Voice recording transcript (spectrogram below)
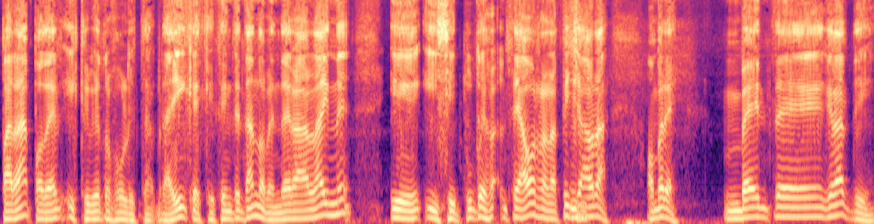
para poder inscribir otro futbolista. De ahí que, que está intentando vender a Laine y, y si tú te, te ahorras la ficha ahora, hombre, 20 gratis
